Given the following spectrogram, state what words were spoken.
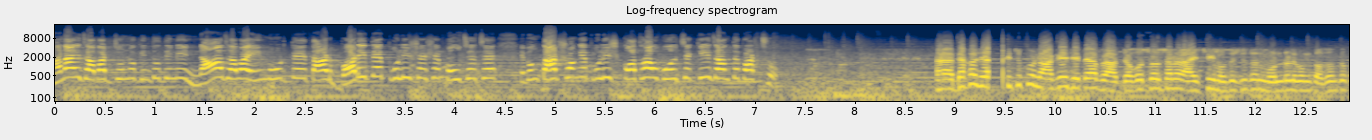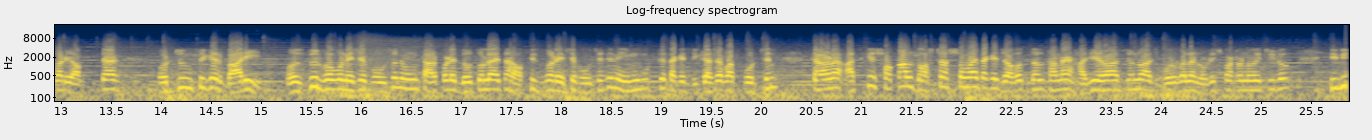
থানায় যাওয়ার জন্য কিন্তু তিনি না যাওয়া এই মুহূর্তে তার বাড়িতে পুলিশ এসে পৌঁছেছে এবং তার সঙ্গে পুলিশ কথাও বলছে। কি জানতে পারছ? দেখা কিছুক্ষণ আগে যেটা জগদ্দল থানার আইসি মধুসূদন মন্ডল এবং তদন্তকারী অফিসার অর্জুন সিংয়ের বাড়ি মজদুর ভবন এসে পৌঁছন এবং তারপরে দোতলায় তার অফিস ঘরে এসে পৌঁছেছেন। এই মুহূর্তে তাকে জিজ্ঞাসাবাদ করছেন। কেননা আজকে সকাল দশটার সময় তাকে জগদ্দল থানায় হাজির হওয়ার জন্য আজ ভোরবেলা নোটিশ পাঠানো হয়েছিল। তিনি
